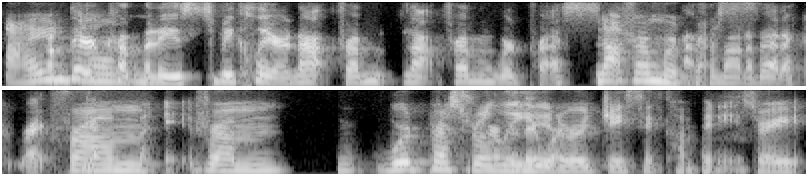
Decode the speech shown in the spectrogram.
I from their companies, to be clear, not from not from WordPress, not from WordPress, not from Automattic, right? From yep. from WordPress related or adjacent companies, right?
